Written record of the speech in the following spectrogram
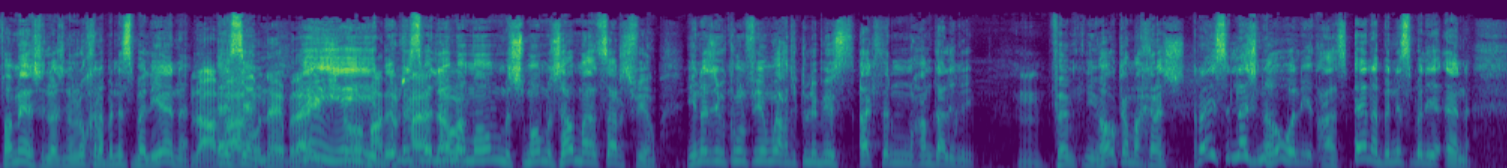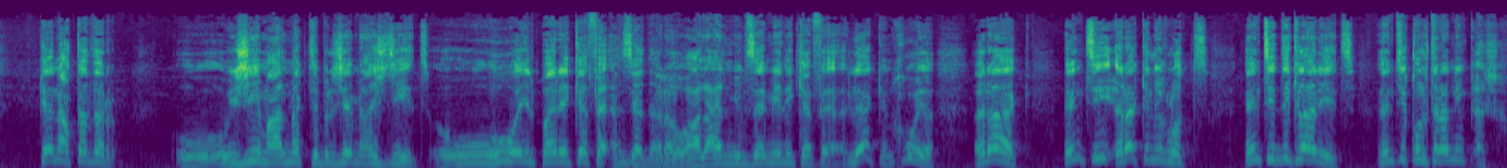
فماش اللجنه الأخرى بالنسبة لي أنا لا ونائب رئيس شنو ما بالنسبة لي ما مش مش ما صارش فيهم. ينجم يكون فيهم واحد clubiste أكثر من محمد علي غريب. فهمتني؟ هو كما خرج رئيس اللجنة هو اللي يتحاسب أنا بالنسبة لي أنا كان أعتذر ويجي مع المكتب الجامعي جديد وهو يلباري كفاءة زاد راهو على علمي بزميلي كفاءة. لكن خويا راك انت راك اللي غلطت انت ديكلاريت انت قلت راني مكشخ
